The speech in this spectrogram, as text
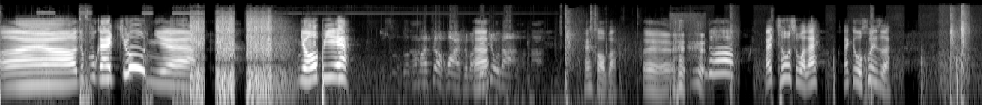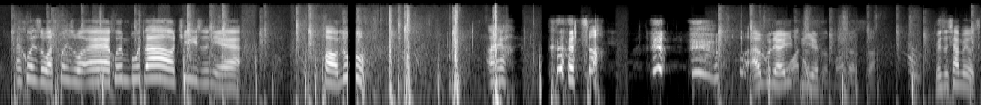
哎呀，就不该救你，牛逼！说他妈这话是吧？啊别救他。还好吧？哎，哥，来抽死我，来，来给我混死，来混死我，混死我，哎，混不到，气死你！跑路！哎呀，操！玩不了一滴摩德。斯，摩德斯，没事，下面有车。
